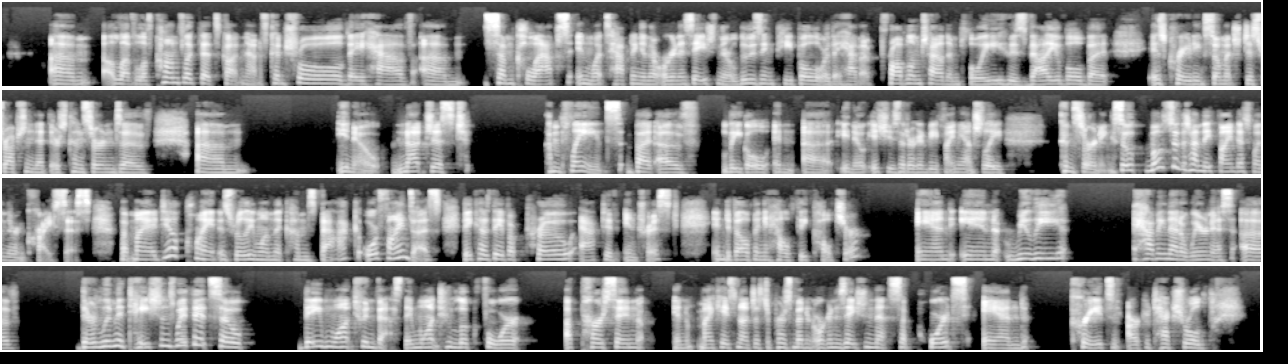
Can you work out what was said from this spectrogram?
um, a level of conflict that's gotten out of control. They have um, some collapse in what's happening in their organization. They're losing people, or they have a problem child employee who's valuable but is creating so much disruption that there's concerns of, um, you know, not just complaints, but of legal and uh, you know issues that are going to be financially concerning. So most of the time they find us when they're in crisis. But my ideal client is really one that comes back or finds us because they have a proactive interest in developing a healthy culture and in really having that awareness of their limitations with it. So they want to invest. They want to look for a person in my case not just a person but an organization that supports and creates an architectural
